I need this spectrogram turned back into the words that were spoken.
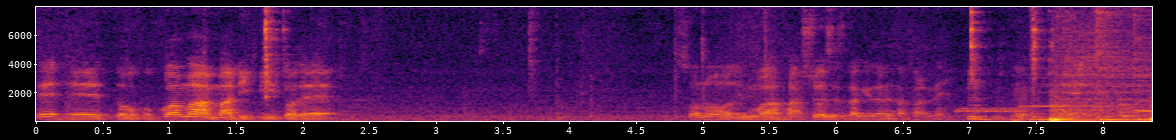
で、えっ、と、ここはまあまあリピートで、その、今、8小節だけだね、だからね。うん。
